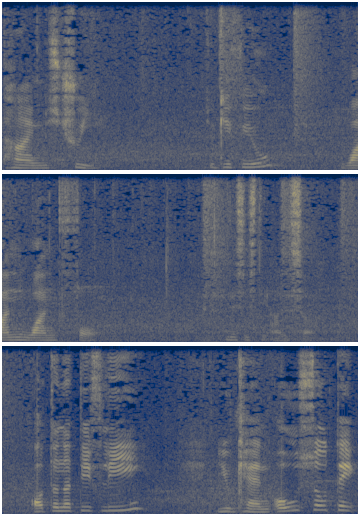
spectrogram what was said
times 3 to give you 114. This is the answer. Alternatively, you can also take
